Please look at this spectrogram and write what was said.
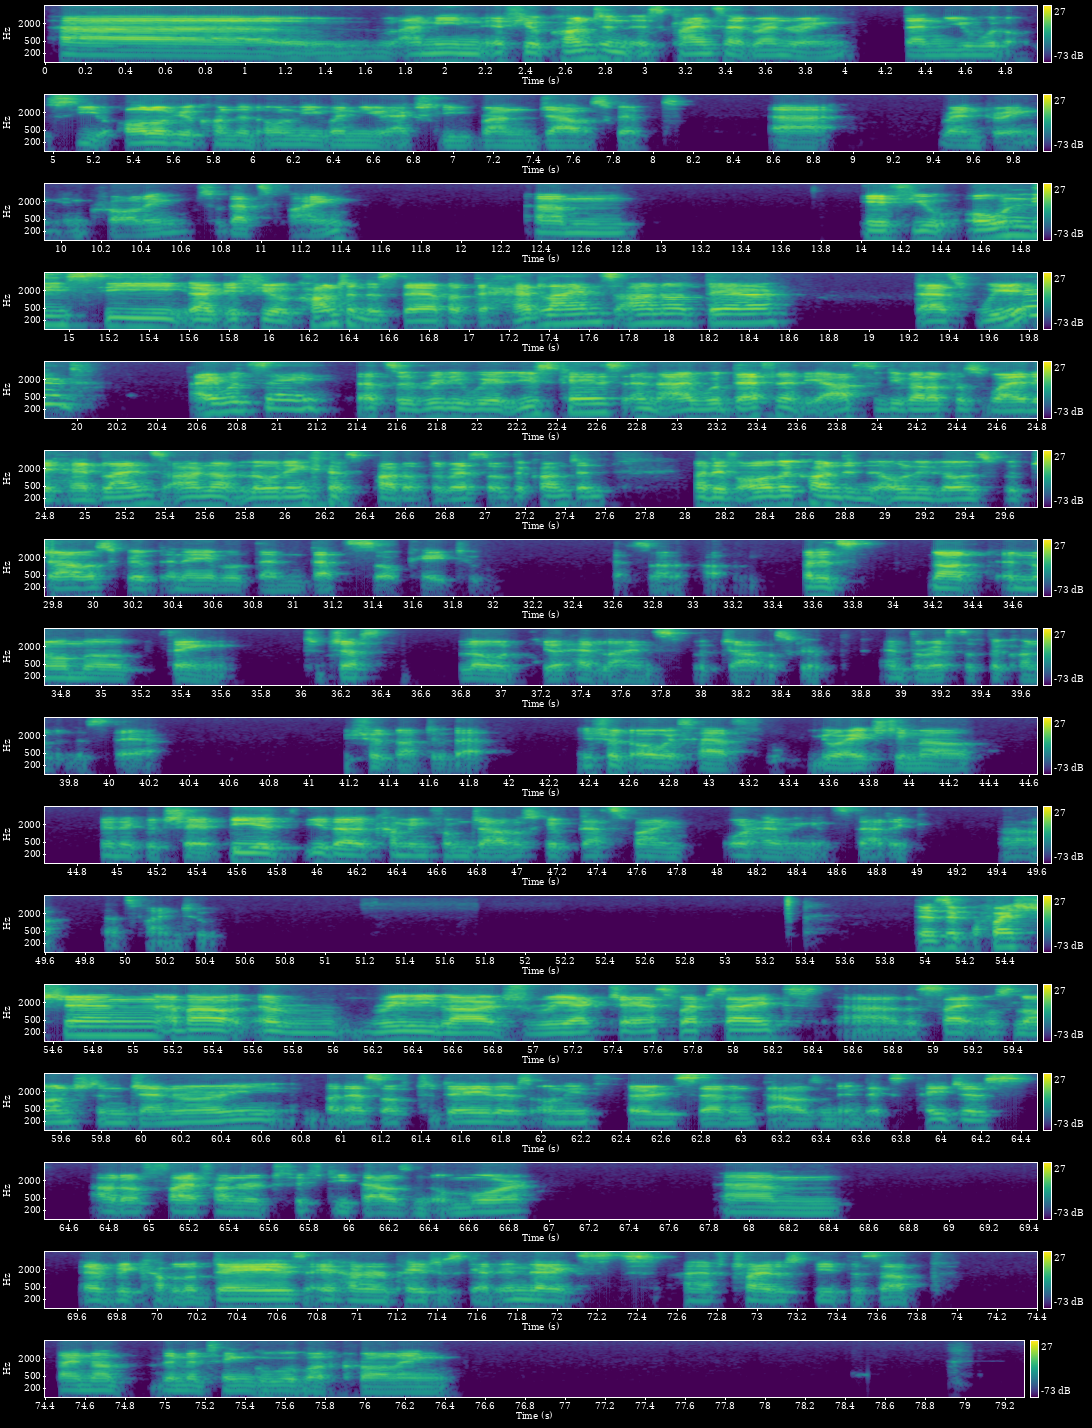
Uh, I mean, if your content is client-side rendering, then you would see all of your content only when you actually run JavaScript uh, rendering and crawling. So that's fine. Um, if you only see, like if your content is there, but the headlines are not there, that's weird, I would say. That's a really weird use case. And I would definitely ask the developers why the headlines are not loading as part of the rest of the content. But if all the content only loads with JavaScript enabled, then that's okay too. That's not a problem. But it's not a normal thing to just load your headlines with JavaScript and the rest of the content is there. You should not do that. You should always have your HTML in a good shape, be it either coming from JavaScript, that's fine, or having it static, uh, that's fine too. There's a question about a really large React.js website. Uh, the site was launched in January, but as of today, there's only 37,000 indexed pages out of 550,000 or more. Um, every couple of days, 800 pages get indexed. I have tried to speed this up by not limiting Googlebot crawling.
